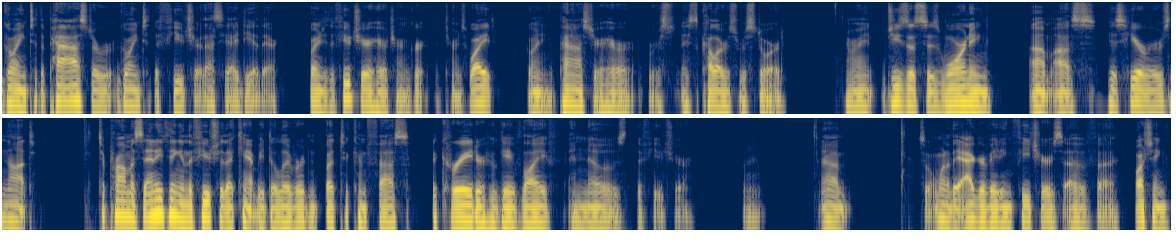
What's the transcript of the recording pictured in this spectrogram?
going to the past or going to the future. That's the idea there. Going to the future, your hair turn, turns white. Going past, your hair, his color is restored. All right. Jesus is warning um, us, his hearers, not to promise anything in the future that can't be delivered, but to confess the Creator who gave life and knows the future. Right? Um, so, one of the aggravating features of uh, watching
